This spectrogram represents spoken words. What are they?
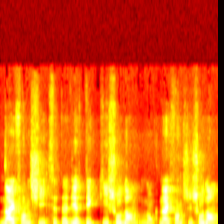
Naifanshi, c'est-à-dire Tekki Shodan, donc Naifanshi Shodan.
